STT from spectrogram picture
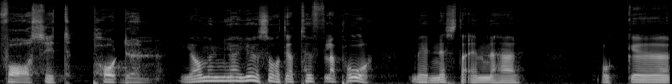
Facitpodden. Ja, men jag gör så att jag tufflar på med nästa ämne här. Och... Eh,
